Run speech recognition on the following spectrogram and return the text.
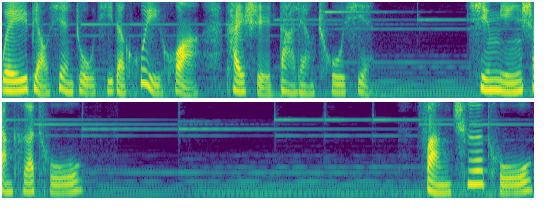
为表现主题的绘画开始大量出现，《清明上河图》《纺车图》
